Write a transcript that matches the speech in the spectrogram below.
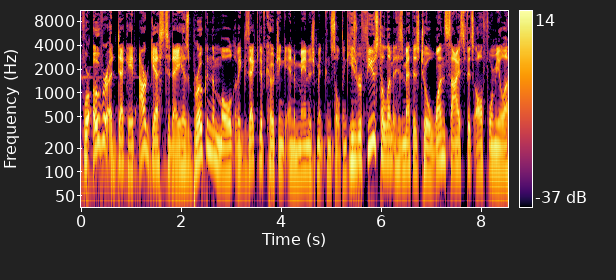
For over a decade, our guest today has broken the mold of executive coaching and management consulting. He's refused to limit his methods to a one size fits all formula,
